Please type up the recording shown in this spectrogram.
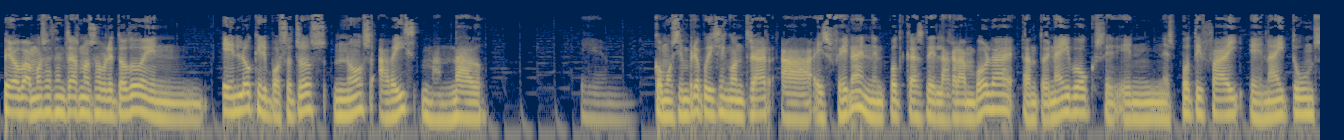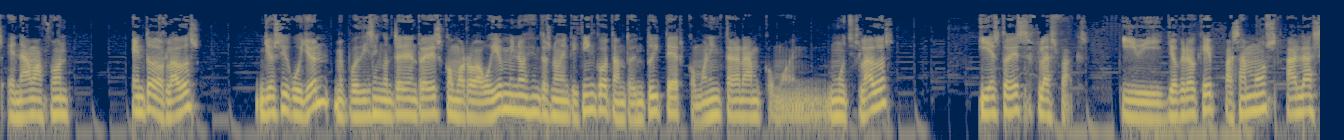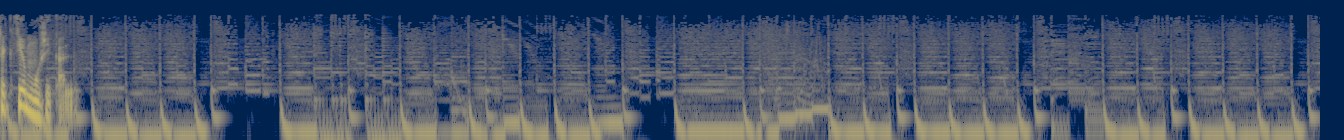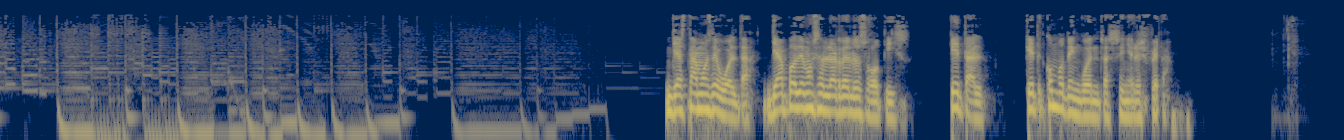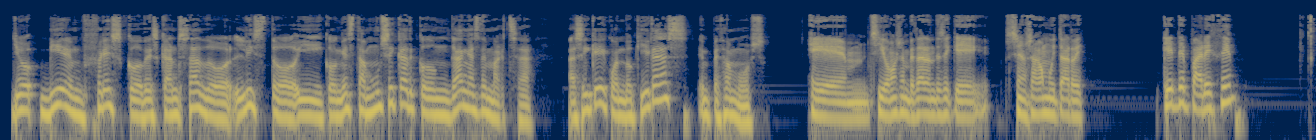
Pero vamos a centrarnos sobre todo en, en lo que vosotros nos habéis mandado. Eh, como siempre podéis encontrar a Esfera en el podcast de La Gran Bola, tanto en iVoox, en Spotify, en iTunes, en Amazon, en todos lados. Yo soy Gullón, me podéis encontrar en redes como arroba 1995 tanto en Twitter como en Instagram, como en muchos lados. Y esto es Flashbacks. Y yo creo que pasamos a la sección musical. Ya estamos de vuelta. Ya podemos hablar de los gotis. ¿Qué tal? ¿Qué, ¿Cómo te encuentras, señor Esfera? Yo bien, fresco, descansado, listo y con esta música con ganas de marcha. Así que cuando quieras, empezamos. Eh, sí, vamos a empezar antes de que se nos haga muy tarde. ¿Qué te parece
